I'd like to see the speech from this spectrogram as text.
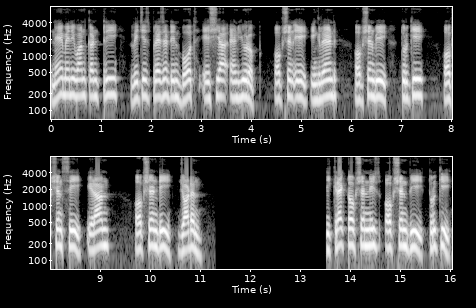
Name any one country which is present in both Asia and Europe option A England option B Turkey option C Iran option D Jordan The correct option is option B, Turkey.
